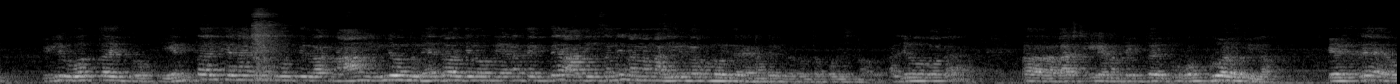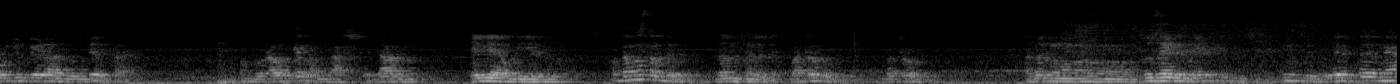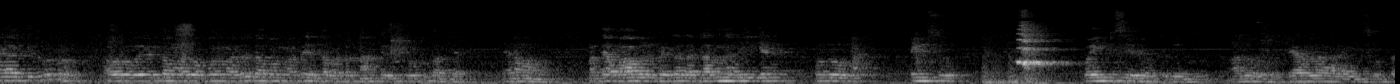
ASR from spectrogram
ಇಲ್ಲಿ ಓದ್ತಾ ಇದ್ರು. ಎಂತ ಏನಾಗ್ತದೆ ಗೊತ್ತಿಲ್ಲ. ನಾನು ಇಲ್ಲಿ ಒಂದು ನೇತ್ರಾವತಿಯಲ್ಲಿ ಒಂದು ಏನಂತ ತೆಗೆದೆ ಆ ದಿವಸನೇ ನನ್ನನ್ನು ಅಲ್ಲಿಗೆ ಕರ್ಕೊಂಡು ಹೋಗಿದ್ದಾರೆ ಏನಂತ ತೆಗಿಬೇಕು ಅಂತ ಪೊಲೀಸ್ನವರು. ಅಲ್ಲಿ ಹೋಗುವಾಗ ಲಾಸ್ಟ್ಗೆ ಎಣ ತೆಗಿತಾ ಇತ್ತು. ಒಬ್ರು ಅಳೋದಿಲ್ಲ. ಹೇಳಿದ್ರೆ ಹುಡುಗಿ ಬೇಡಾದ್ರು ಅಂತ ಹೇಳ್ತಾರೆ. ಒಂದು ರವಕ್ಕೆ ನಮ್ಗೆ ಅಷ್ಟೇ ದಾವಣಿ. ಎಲ್ಲಿ ಹುಡುಗಿ ಅದು? ಧರ್ಮಸ್ಥಳದ ಹುಡುಗಿ. ಧರ್ಮಸ್ಥಳದ. ಭಟ್ರ ಹುಡುಗಿ ಭಟ್ರ ಹುಡುಗಿ. ಅದನ್ನು ಸೂಸೈಡ್ ಅಂತ ಹೇಳಿ? ಎತ್ತ ಮ್ಯಾಗ ಹಾಕಿದ್ರು, ಅವರು ಎಂತ ಮಾಡಿ ಫೋನ್ ಮಾಡಿದ್ರು ದಪ್ಪ ಮಾಡಿದ್ರೆ ಎಂತ ಬರ್ತಾರೆ ನಾನು ತೆಗೆದುಕೊಟ್ಟು ಬಂದೆ. ಜನವನ್ನು ಮತ್ತೆ ಆ ಬಾಬುಲಿ ಬೆಟ್ಟದ ಟರ್ನಲ್ಲಿ ಹೀಗೆ ಒಂದು ಹೆಂಗ್ಸು ವೈಟ್ ಸೀರೆ ಉಂಟು ಹೆಂಗ್ಸು ಅದು ಕೇರಳ ಹೆಂಗ್ಸು ಅಂತ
